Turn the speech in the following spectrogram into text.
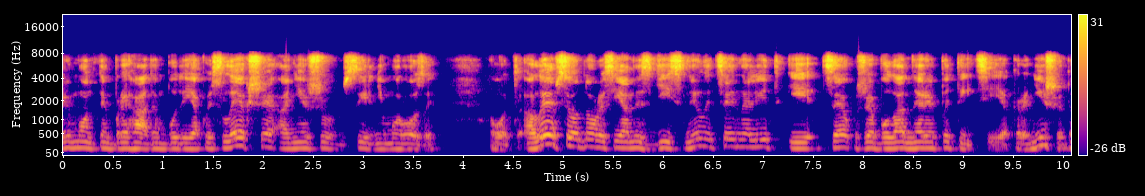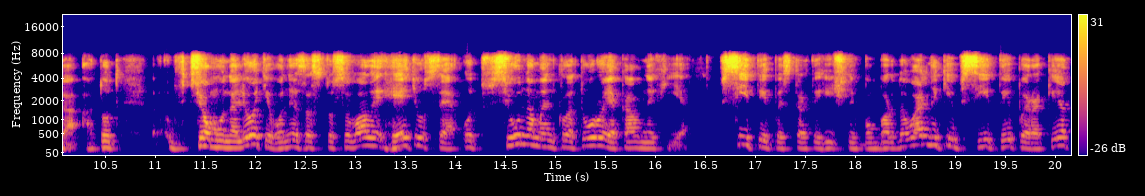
ремонтним бригадам буде якось легше, аніж сильні морози. От. Але все одно росіяни здійснили цей наліт, і це вже була не репетиція, як раніше. Да? А тут в цьому нальоті вони застосували геть усе, от всю номенклатуру, яка в них є. Всі типи стратегічних бомбардувальників, всі типи ракет,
